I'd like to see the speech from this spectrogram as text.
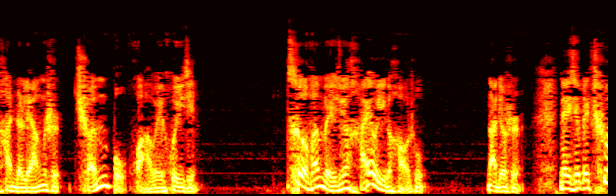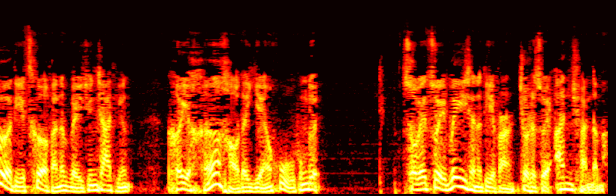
看着粮食全部化为灰烬，策反伪军还有一个好处，那就是那些被彻底策反的伪军家庭可以很好的掩护武工队。所谓最危险的地方就是最安全的嘛。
